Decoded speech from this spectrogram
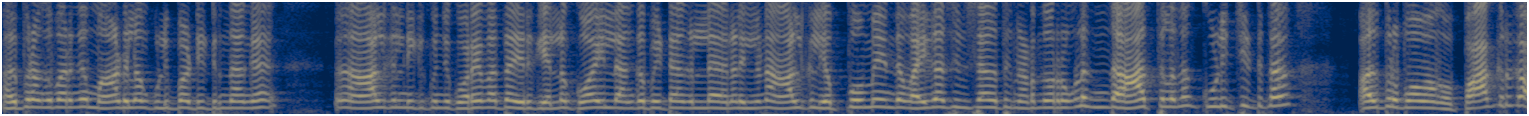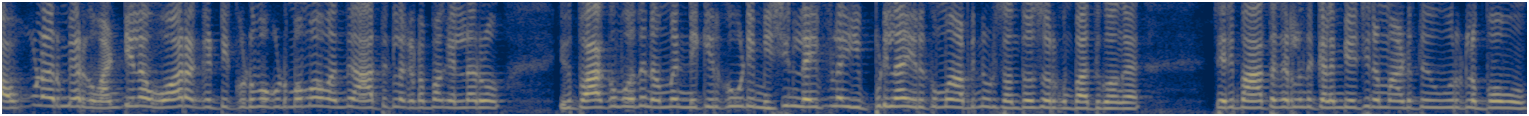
அதுக்கப்புறம் அங்கே பாருங்கள் மாடுலாம் குளிப்பாட்டிட்டு இருந்தாங்க. ஆள்கள் இன்றைக்கி கொஞ்சம் குறைவாக தான் இருக்குது எல்லாம் கோயிலில் அங்கே போயிட்டாங்கல்ல. அதனால் இல்லைன்னா ஆட்கள் எப்போவுமே இந்த வைகாசி விசாகத்துக்கு நடந்து வர்றவங்களும் இந்த ஆற்றுல தான் குளிச்சுட்டு தான் அதுக்கப்புறம் போவாங்க. பார்க்குறக்கு அவ்வளோ அருமையாக இருக்கும். வண்டியெல்லாம் ஓரம் கட்டி குடும்ப குடும்பமாக வந்து ஆற்றுக்குள்ள கிடப்பாங்க எல்லோரும். இது பார்க்கும்போது நம்ம இன்றைக்கி இருக்கக்கூடிய மிஷின் லைஃப்பில் இப்படிலாம் இருக்குமா அப்படின்னு ஒரு சந்தோஷம் இருக்கும். பார்த்துக்கோங்க. சரி இப்போ ஆத்தக்கரிலேருந்து கிளம்பி வச்சு நம்ம அடுத்து ஊருக்குள்ளே போவோம்.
